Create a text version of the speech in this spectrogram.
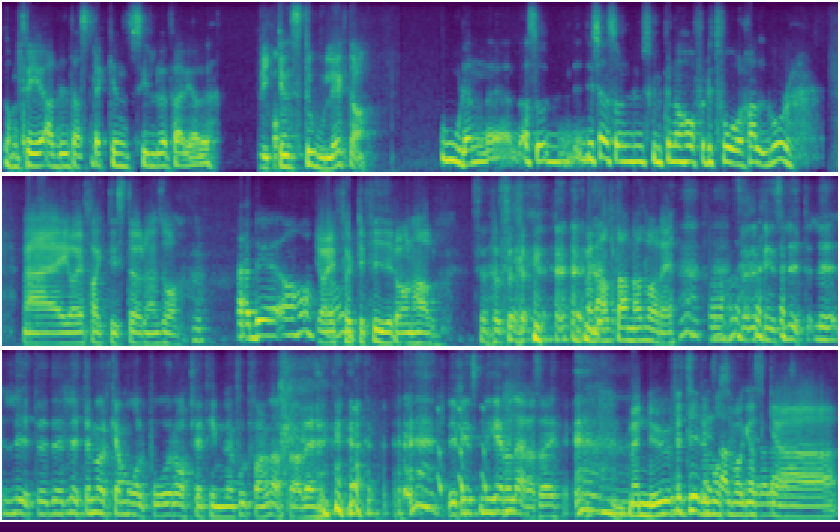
De tre Adidas-strecken silverfärgade. Vilken storlek då? Oh, den, alltså, det känns som du skulle kunna ha 42 halvor. Nej, jag är faktiskt större än så. Ja, det, aha, jag är 44 och en halv. Men allt annat var rätt. Så det finns lite, lite, lite mörka mål på rakhimlen fortfarande alltså. Det, det finns mer att lära sig. Men nu för tiden måste det vara ganska,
